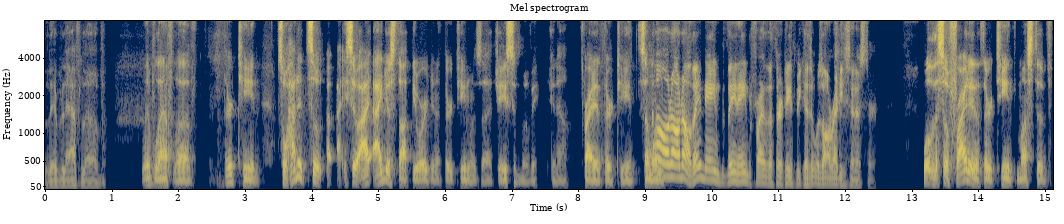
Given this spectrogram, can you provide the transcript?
live, laugh, love. Live, laugh, love. 13. So how did so so I, I just thought the origin of 13 was a Jason movie, you know, Friday the 13th. Someone No, no, no. They named they named Friday the 13th because it was already sinister. Well, so Friday the 13th must have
